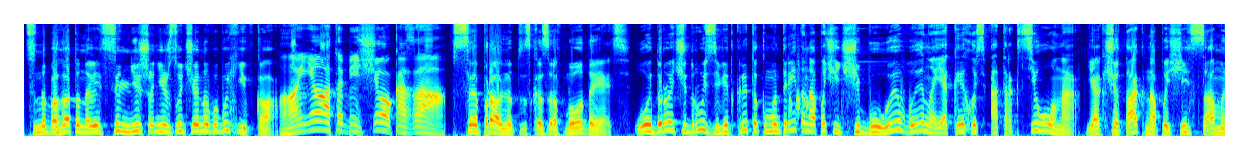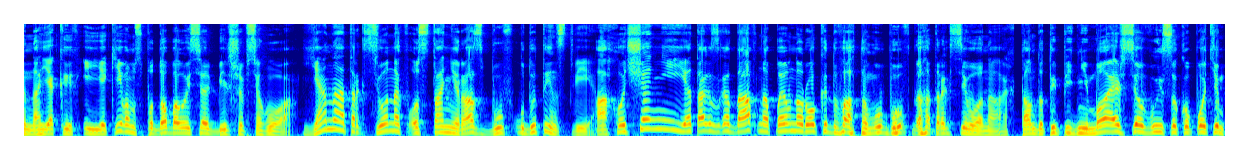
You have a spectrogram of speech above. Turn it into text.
це набагато навіть сильніше, ніж звичайна вибухівка. А я тобі що казав? Все правильно ти сказав, молодець. Ой, до речі, друзі, відкрито коментарі та напишіть, чи були ви на якихось атракціонах. Якщо так, напишіть саме на яких і які вам сподобалися більше всього. Я на атракціонах в останній раз був у дитинстві. А хоча ні, я так згадав, напевно, роки два тому був на атракціонах. Там, де ти піднімаєшся високо, потім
